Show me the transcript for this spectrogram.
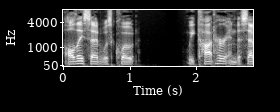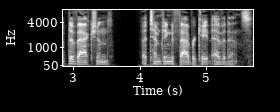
All they said was, quote, We caught her in deceptive actions, attempting to fabricate evidence.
